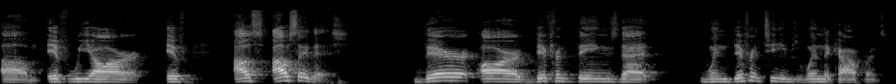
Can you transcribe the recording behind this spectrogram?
um, if we are if I'll I'll say this. There are different things that when different teams win the conference,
